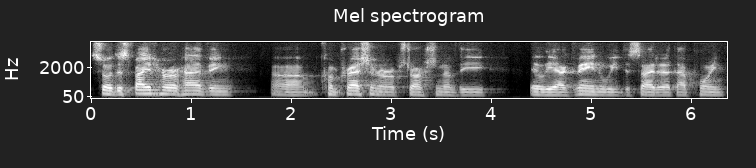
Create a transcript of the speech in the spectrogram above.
so despite her having uh, compression or obstruction of the iliac vein, we decided at that point,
